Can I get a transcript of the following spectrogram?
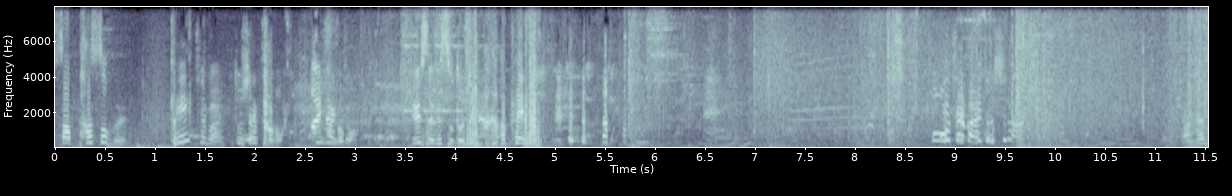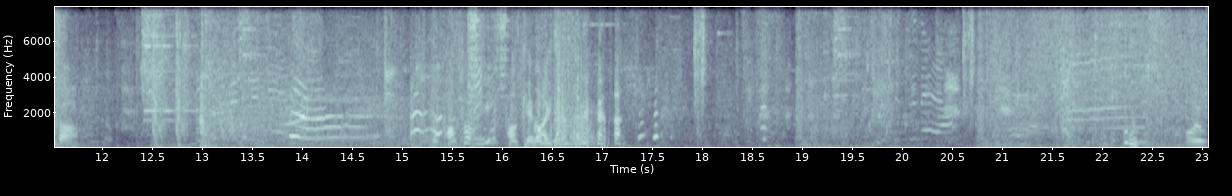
싸 파서블. 오케이? 제발 도시락 타고 아 있는 거 봐. 여기 있어 여기 있어 도시락 앞에 있어. 오 제발 도시락 안 된다. 방청이? 방 개망이 됐네. 어이구.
